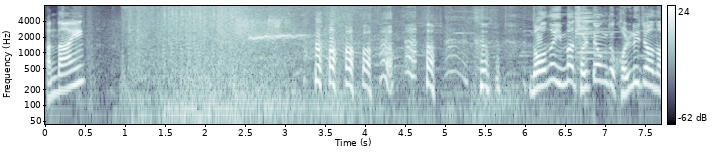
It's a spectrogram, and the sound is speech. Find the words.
간다잉? 너는 임마 절대형도 걸리잖아.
